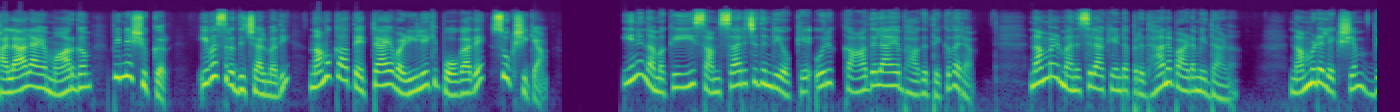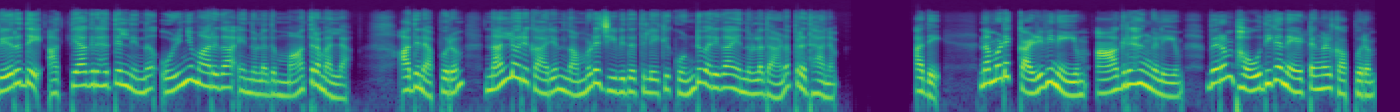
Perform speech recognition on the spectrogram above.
ഹലാലായ മാർഗം പിന്നെ ഷുക്കർ ഇവ ശ്രദ്ധിച്ചാൽ മതി നമുക്ക് ആ തെറ്റായ വഴിയിലേക്ക് പോകാതെ സൂക്ഷിക്കാം. ഇനി നമുക്ക് ഈ സംസാരിച്ചതിന്റെയൊക്കെ ഒരു കാതലായ ഭാഗത്തേക്ക് വരാം. നമ്മൾ മനസ്സിലാക്കേണ്ട പ്രധാന പാഠം ഇതാണ്. നമ്മുടെ ലക്ഷ്യം വെറുതെ അത്യാഗ്രഹത്തിൽ നിന്ന് ഒഴിഞ്ഞുമാറുക എന്നുള്ളത് മാത്രമല്ല അതിനപ്പുറം നല്ലൊരു കാര്യം നമ്മുടെ ജീവിതത്തിലേക്ക് കൊണ്ടുവരിക എന്നുള്ളതാണ് പ്രധാനം. അതെ നമ്മുടെ കഴിവിനെയും ആഗ്രഹങ്ങളെയും വെറും ഭൗതിക നേട്ടങ്ങൾക്കപ്പുറം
